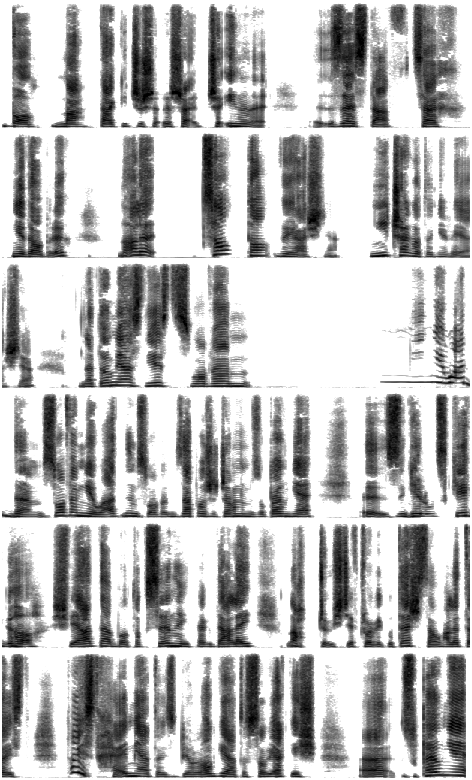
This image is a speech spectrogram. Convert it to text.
bo ma taki czy, czy inny zestaw cech niedobrych. No ale co to wyjaśnia? Niczego to nie wyjaśnia. Natomiast jest słowem nieładnym, słowem nieładnym, słowem zapożyczonym zupełnie y, z nieludzkiego świata, bo toksyny i tak dalej, no oczywiście w człowieku też są, ale to jest, to jest chemia, to jest biologia, to są jakieś e, zupełnie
